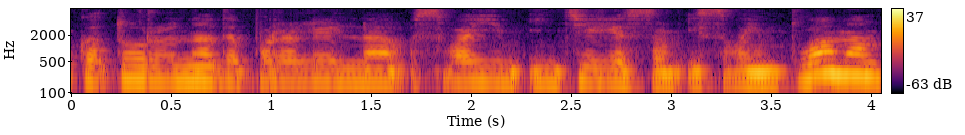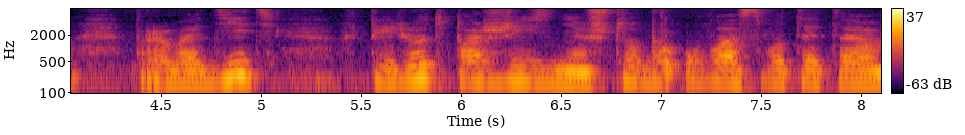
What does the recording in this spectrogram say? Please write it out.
которую надо параллельно своим интересам и своим планам проводить вперед по жизни, чтобы у вас вот это,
